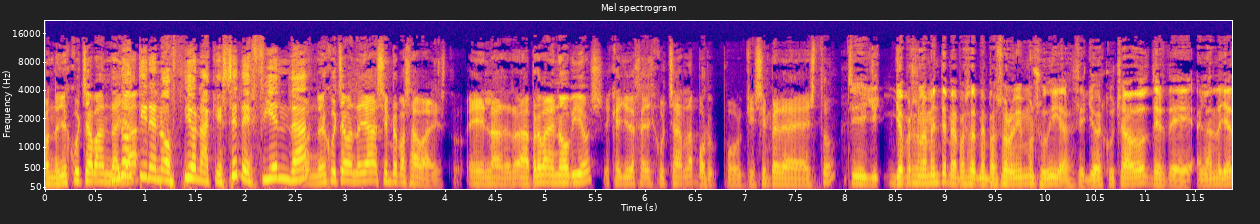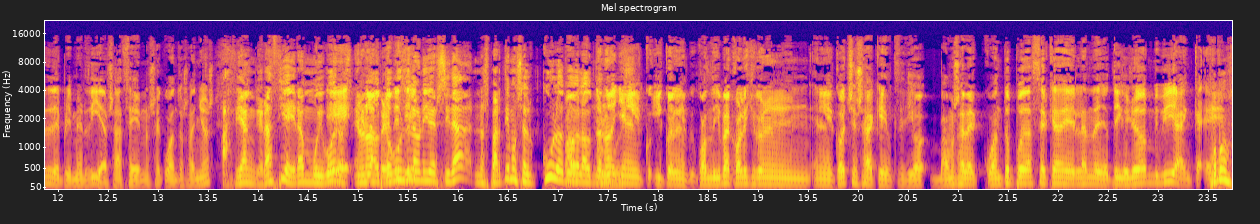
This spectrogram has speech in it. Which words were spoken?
Cuando yo escuchaba banda no ya, tienen opción a que se defienda. cuando yo escuchaba banda ya siempre pasaba esto. En la, la prueba de novios, es que yo dejé de escucharla por, porque siempre era esto. Sí, yo, yo personalmente me pasó, me pasó lo mismo en su día. Es decir, yo he escuchado desde Irlanda ya desde el primer día, o sea, hace no sé cuántos años. Hacían gracia, eran muy buenos. Eh, en no, el no, autobús de la universidad nos partimos el culo todo el No, autobús. no, y, en el- y con el- cuando iba al colegio con el- en el coche, o sea, que te digo, vamos a ver cuánto puede hacer que Irlanda. Yo te digo, yo vivía en, ca- en ¿Cómo?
